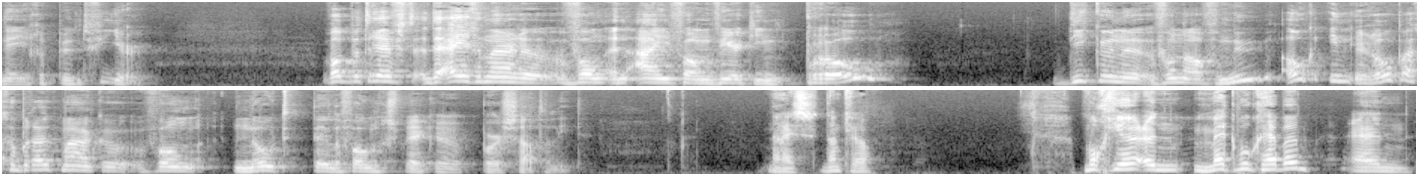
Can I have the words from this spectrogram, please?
9.4. Wat betreft de eigenaren van een iPhone 14 Pro, die kunnen vanaf nu ook in Europa gebruik maken van noodtelefoongesprekken per satelliet. Nice, dankjewel. Mocht je een MacBook hebben en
